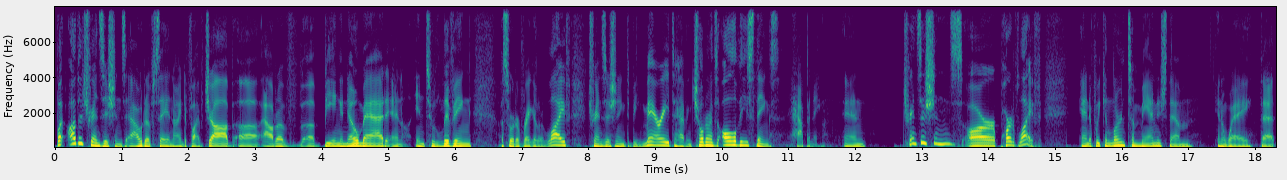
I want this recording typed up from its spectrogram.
But other transitions out of, say, a nine to five job, uh, out of uh, being a nomad and into living a sort of regular life, transitioning to being married, to having children, it's all these things happening. And transitions are part of life. And if we can learn to manage them in a way that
